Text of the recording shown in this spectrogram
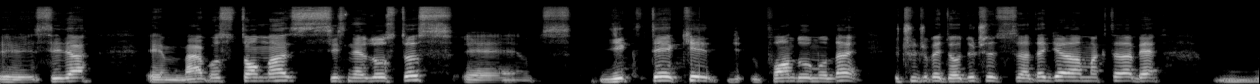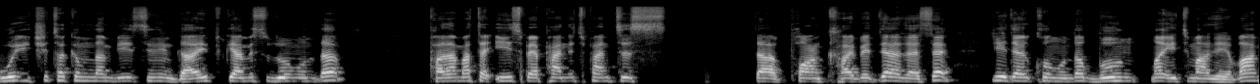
E, silah e, Merbos Thomas, Cisneros e, ligdeki puan durumunda 3. ve 4. sırada yer almakta ve bu iki takımdan birisinin galip gelmesi durumunda Parramatta East ve Penrith Panthers da puan kaybederlerse lider konumunda bulunma ihtimali var.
